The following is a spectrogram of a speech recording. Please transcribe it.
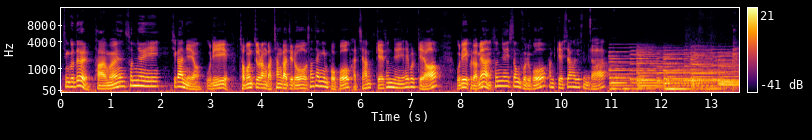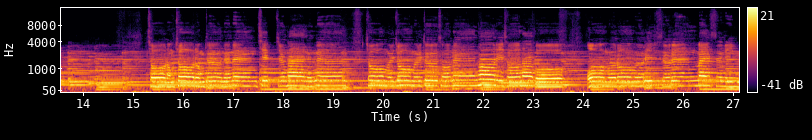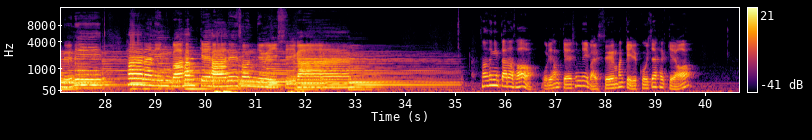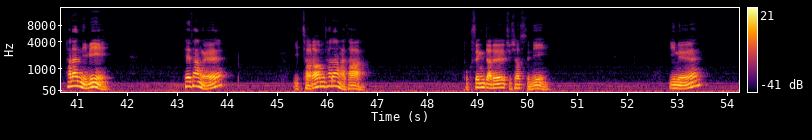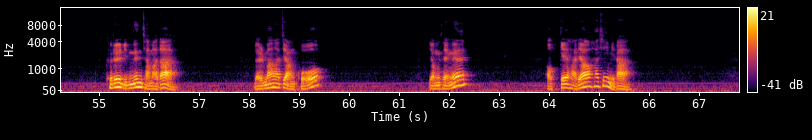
친구들 다음은 손유희 시간이에요 우리 저번 주랑 마찬가지로 선생님 보고 같이 함께 손유희 해볼게요 우리 그러면 손유희송 부르고 함께 시작하겠습니다 초롱초롱 두 눈은 집중하는 눈 조물조물 두 손은 허리손하고 오물오물 입술은 말씀 읽느니 하나님과 함께하는 손유희 시간. 선생님 따라서 우리 함께 손유희 말씀 함께 읽고 시작할게요. 하나님이 세상을 이처럼 사랑하사 독생자를 주셨으니 이는 그를 믿는 자마다 멸망하지 않고 영생을 얻게 하려 하심이라.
